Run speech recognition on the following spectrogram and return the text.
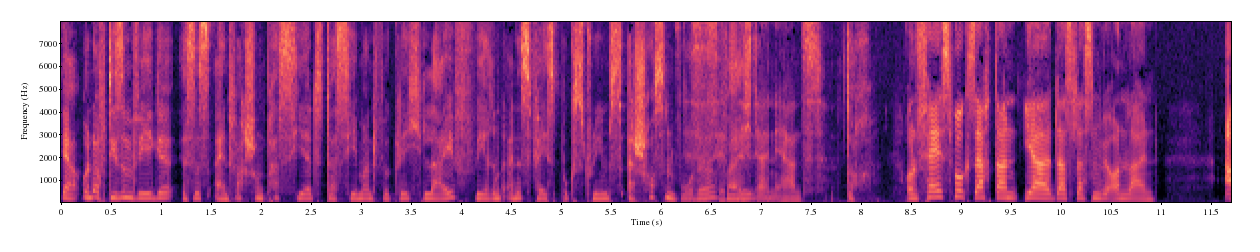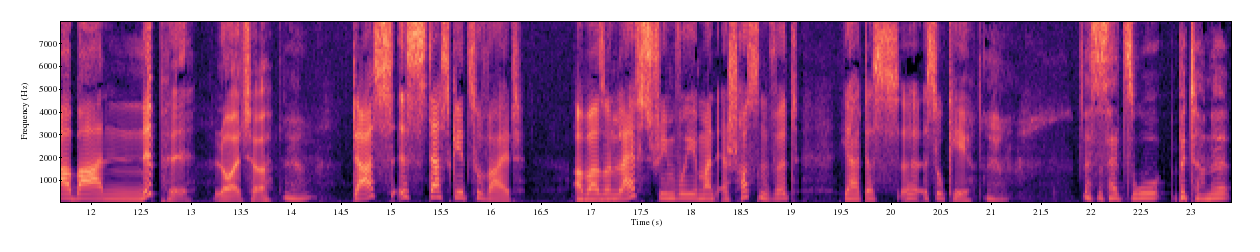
Ja, und auf diesem Wege ist es einfach schon passiert, dass jemand wirklich live während eines Facebook-Streams erschossen wurde. Das ist jetzt weil, nicht dein Ernst. Doch. Und Facebook sagt dann, ja, das lassen wir online. Aber Nippel, Leute. Ja. Das ist, das geht zu weit. Aber mhm. so ein Livestream, wo jemand erschossen wird, ja, das äh, ist okay. Ja. Es ist halt so bitter, ne?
